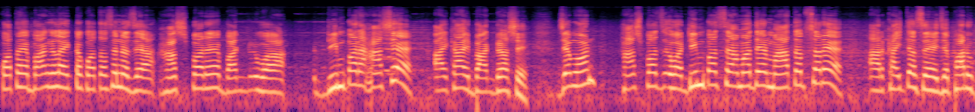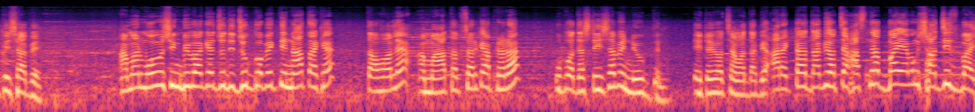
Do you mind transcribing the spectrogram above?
কথায় বাংলা একটা কথা আছে না, যে হাঁস পারে ডিম পারে, হাসে আর খায় বাগরাসে যেমন হাঁস পাচ্ছে ডিম পাচ্ছে আমাদের মাহাতাব স্যারে, আর খাইতেছে এই যে ফারুক হিসাবে। আমার ময়মনসিংহ বিভাগে যদি যোগ্য ব্যক্তি না থাকে, তাহলে মাহাতাব স্যারকে আপনারা উপদেষ্টা হিসাবে নিয়োগ দেন। এটাই হচ্ছে আমার দাবি। আরেকটা দাবি হচ্ছে হাসনাত ভাই এবং সাজিদ ভাই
